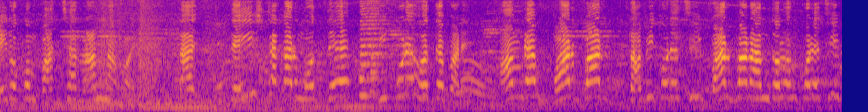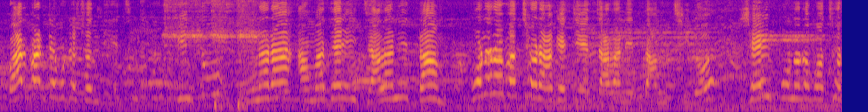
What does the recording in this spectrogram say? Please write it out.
এইরকম বাচ্চার রান্না হয়। তাই তেইশ টাকার মধ্যে কি করে হতে পারে? আমরা বারবার দাবি করেছি, বারবার আন্দোলন করেছি, বারবার ডেপুটেশন দিয়েছি। কিন্তু ওনারা আমাদের এই জ্বালানির দাম পনেরো বছর আগে যে জ্বালানির দাম ছিল, সেই পনেরো বছর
